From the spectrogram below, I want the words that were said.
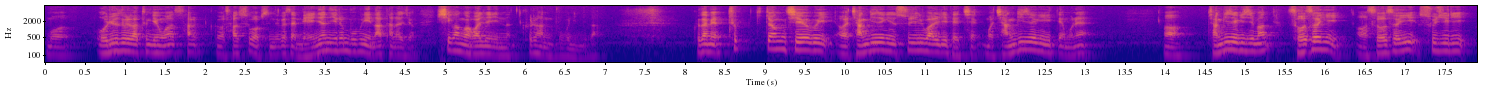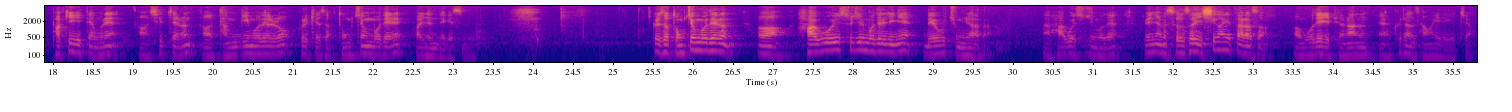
뭐 어류들 같은 경우는 살, 그살 수가 없습니다. 그래서 매년 이런 부분이 나타나죠. 시간과 관련이 있는 그러한 부분입니다. 그 다음에 특정 지역의 어, 장기적인 수질 관리 대책, 뭐 장기적이기 때문에 어, 장기적이지만 서서히 어, 서서히 수질이 바뀌기 때문에 어, 실제는 어, 단기 모델로 그렇게 해서 동적 모델에 관련되겠습니다. 그래서 동적 모델은 어, 하구의 수질 모델링에 매우 중요하다. 아, 하구의 수질 모델. 왜냐하면 서서히 시간에 따라서 어, 모델이 변하는 예, 그런 상황이 되겠죠.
